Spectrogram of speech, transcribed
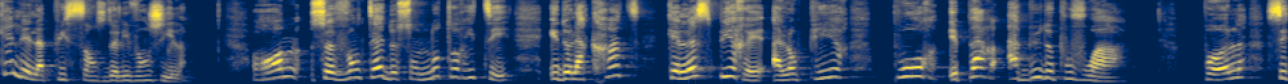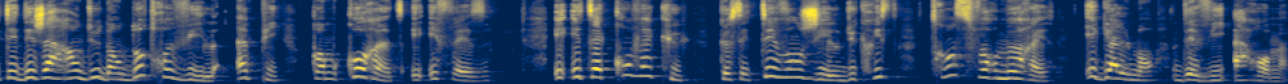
Quelle est la puissance de l'Évangile? Rome se vantait de son autorité et de la crainte qu'elle inspirait à l'Empire pour et par abus de pouvoir. Paul s'était déjà rendu dans d'autres villes impies comme Corinthe et Éphèse et était convaincu que cet évangile du Christ transformerait également des vies à Rome.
